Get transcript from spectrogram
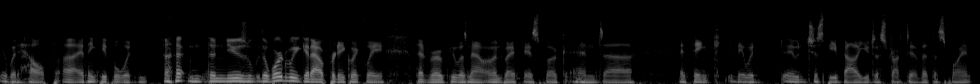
it would help. Uh, I think people would the news the word would get out pretty quickly that Roku was now owned by Facebook, and uh, I think they would it would just be value destructive at this point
